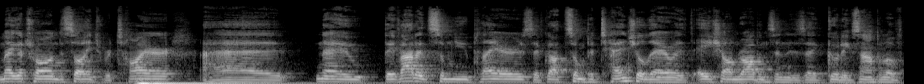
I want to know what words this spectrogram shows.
Megatron decide to retire. Uh, now they've added some new players. They've got some potential there. With A'Shawn Robinson is a good example of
